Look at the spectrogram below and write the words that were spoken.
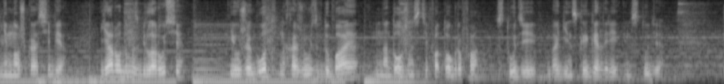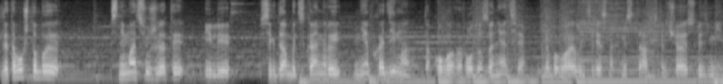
немножко о себе. Я родом из Беларуси и уже год нахожусь в Дубае на должности фотографа в студии Богинской галереи Инстудия. Для того, чтобы снимать сюжеты или всегда быть с камерой необходимо такого рода занятия. Я бываю в интересных местах, встречаюсь с людьми.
